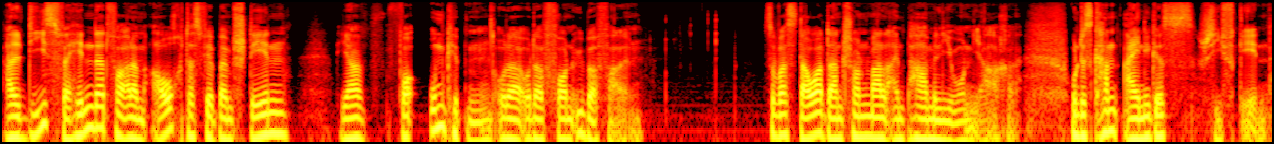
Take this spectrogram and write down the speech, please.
All dies verhindert vor allem auch, dass wir beim Stehen ja umkippen oder oder vornüberfallen. Sowas dauert dann schon mal ein paar Millionen Jahre. Und es kann einiges schiefgehen.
